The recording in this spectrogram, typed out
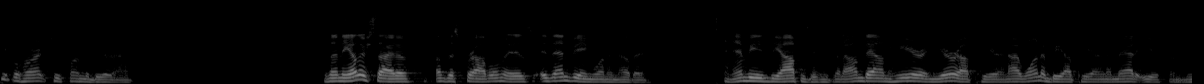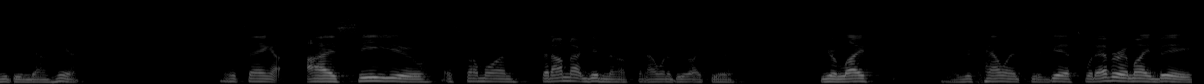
people who aren't too fun to be around. But then the other side of, of this problem is, is envying one another. And envy is the opposite, is that I'm down here and you're up here, and I want to be up here, and I'm mad at you for me being down here. And it's saying, I see you as someone that I'm not good enough, and I want to be like you. Your life your talents, your gifts, whatever it might be.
